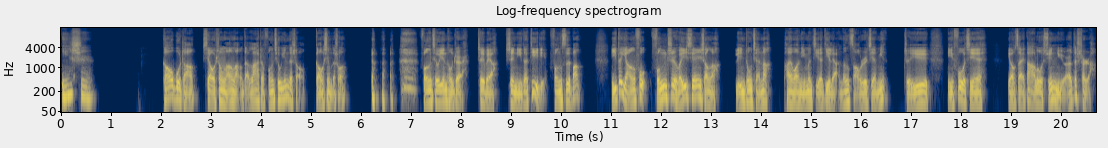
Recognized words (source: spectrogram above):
您是？”高部长笑声朗朗的拉着冯秋英的手，高兴的说：“ 冯秋英同志，这位啊是你的弟弟冯思邦，你的养父冯志维先生啊，临终前呢，盼望你们姐弟俩能早日见面。至于你父亲要在大陆寻女儿的事儿啊，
